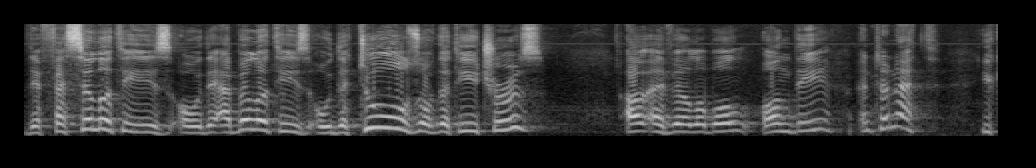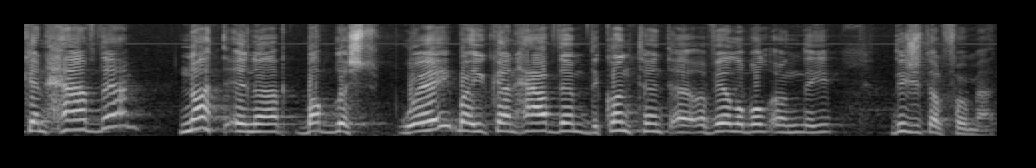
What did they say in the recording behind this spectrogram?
the facilities or the abilities or the tools of the teachers are available on the internet. You can have them not in a published way, but you can have them, the content uh, available on the digital format.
